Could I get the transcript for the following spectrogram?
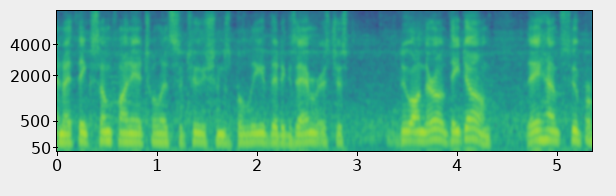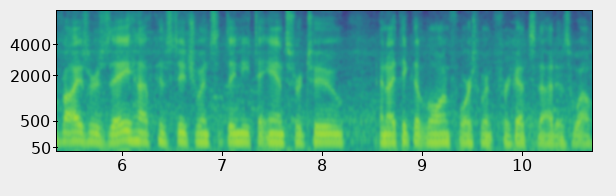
And I think some financial institutions believe that examiners just do on their own. They don't. They have supervisors, they have constituents that they need to answer to, and I think that law enforcement forgets that as well.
